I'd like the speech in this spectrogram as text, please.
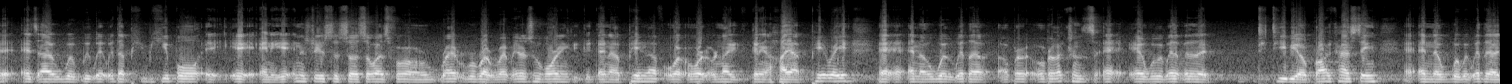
it's uh, with, with, the people in the industry, so so, so as for writers who aren't getting a pay enough or, or, or not getting a high pay rate, and, and uh, with, with uh, overlections, and with, with, with TV or broadcasting, and uh, with, the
